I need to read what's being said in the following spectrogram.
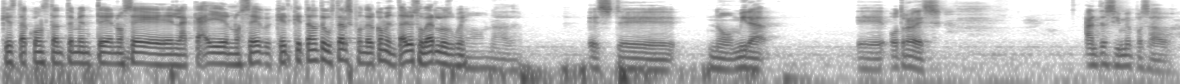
que está constantemente, no sé, en la calle, no sé? ¿qué, qué tanto te gusta responder comentarios o verlos, güey? No, nada. Este, no, mira, eh, otra vez. Antes sí me pasaba.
